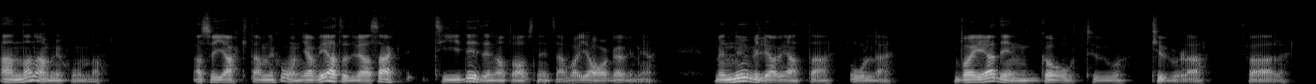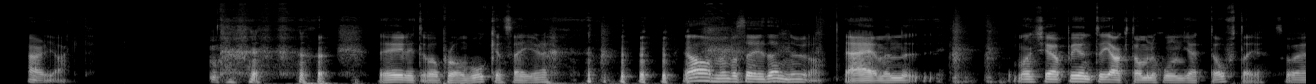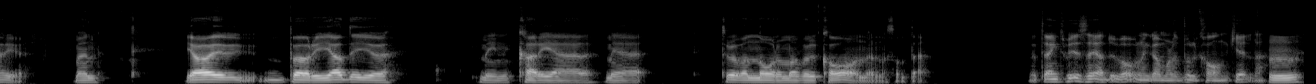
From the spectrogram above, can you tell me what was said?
annan ammunition då? Alltså jaktammunition. Jag vet att vi har sagt tidigt i något avsnitt här, vad jagar vi med? Men nu vill jag veta, Olle, vad är din go-to kula för älgjakt? det är ju lite vad plånboken säger det. Ja, men vad säger den nu då? Nej men man köper ju inte jaktammunition jätteofta ju. Så är det ju. Men jag började ju min karriär med tror det var Norma Vulkan eller något sånt där. Jag tänkte precis säga, du var väl en gammal vulkankille? Mm.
